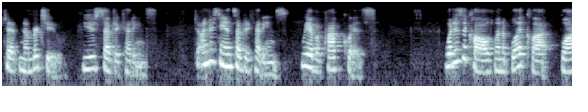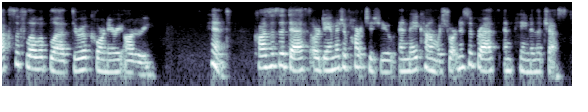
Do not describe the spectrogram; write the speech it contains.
tip number two, use subject headings. To understand subject headings, we have a pop quiz. What is it called when a blood clot blocks the flow of blood through a coronary artery? Hint, causes the death or damage of heart tissue and may come with shortness of breath and pain in the chest.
